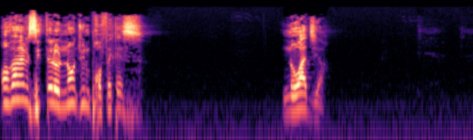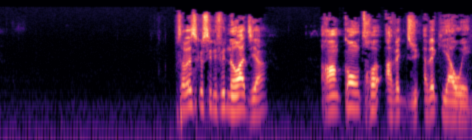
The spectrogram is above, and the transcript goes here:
On va même citer le nom d'une prophétesse, Noadia. Vous savez ce que signifie Noadia? Rencontre avec, avec Yahweh.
